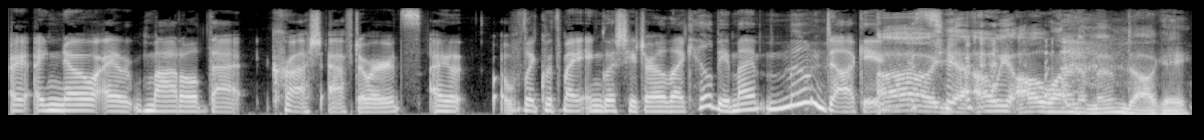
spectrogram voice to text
I I know I modeled that crush afterwards. I like with my English teacher, like he'll be my Moondoggie. oh yeah. Oh, we all wanted a Moondoggie.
